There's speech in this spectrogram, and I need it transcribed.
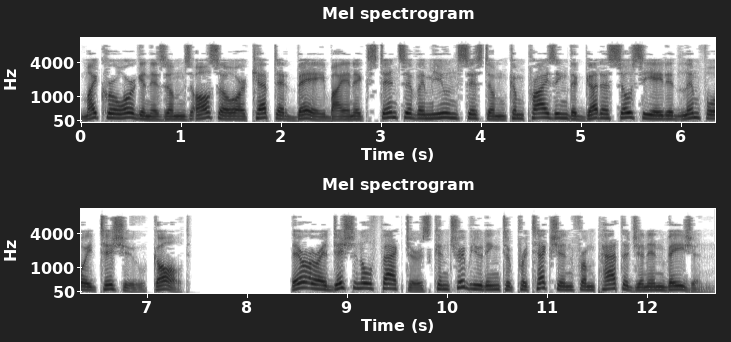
Microorganisms also are kept at bay by an extensive immune system comprising the gut-associated lymphoid tissue GALT. There are additional factors contributing to protection from pathogen invasion.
